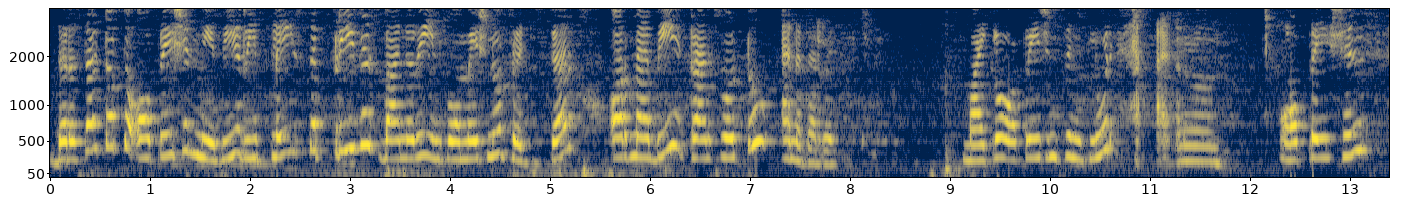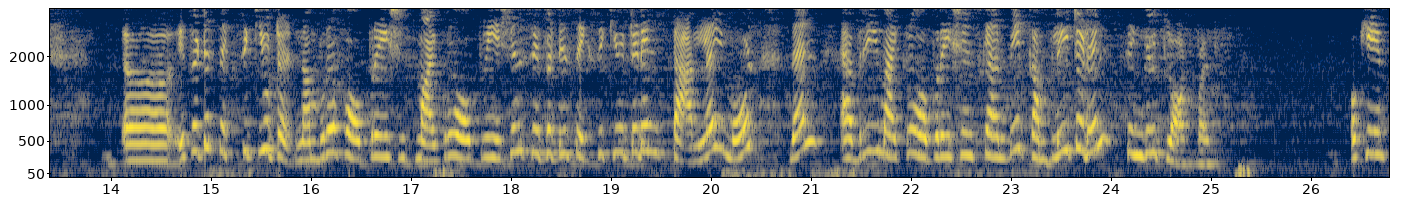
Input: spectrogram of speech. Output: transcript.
The result of the operation may be replace the previous binary information of register or may be transferred to another register. Micro operations include uh, operations uh, if it is executed number of operations micro operations if it is executed in parallel mode then every micro operations can be completed in single clock pulse okay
